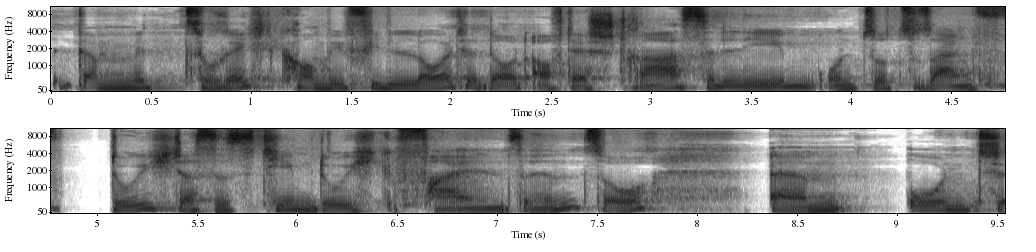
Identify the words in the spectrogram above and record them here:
damit zurechtkommen, wie viele Leute dort auf der Straße leben und sozusagen durch das System durchgefallen sind. So. Ähm, und,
